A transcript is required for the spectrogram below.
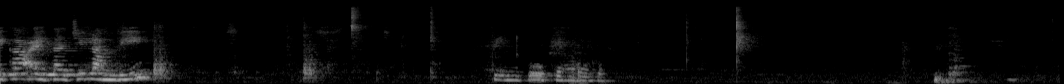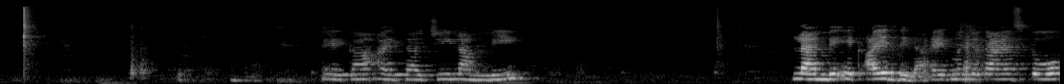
एका आयताची लांबी. तीन को कॅमेरा एका आयताची लांबी. लांबी एक आयत दिला. आयत म्हणजे काय असतो?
